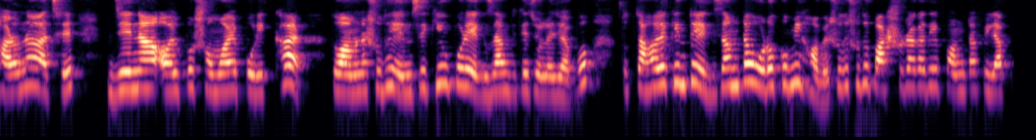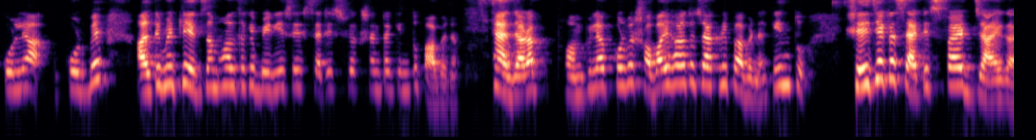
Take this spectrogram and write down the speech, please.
ধারণা আছে যে না, অল্প সময় পরীক্ষার তো আমরা শুধু এমসিকিউ পড়ে এক্সাম দিতে চলে যাব। তো তাহলে কিন্তু এক্সামটাও ওরকমই হবে। শুধু শুধু পাঁচশো টাকা দিয়ে ফর্মটা ফিল আপ করলে, করবে আলটিমেটলি এক্সাম হল থেকে বেরিয়ে সেই স্যাটিসফ্যাকশনটা কিন্তু পাবে না। হ্যাঁ যারা ফর্ম ফিল আপ করবে, সবাই হয়তো চাকরি পাবে না, কিন্তু সেই যে একটা স্যাটিসফাইড জায়গা,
